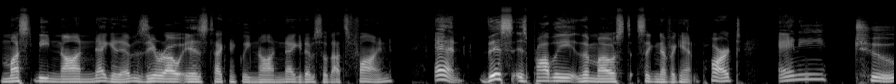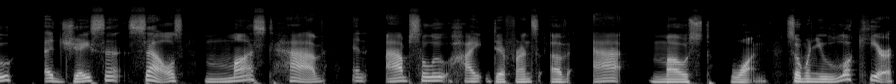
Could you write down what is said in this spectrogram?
must be non-negative. Zero is technically non-negative, so that's fine. And this is probably the most significant part. Any two adjacent cells must have an absolute height difference of at most 1. So when you look here,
